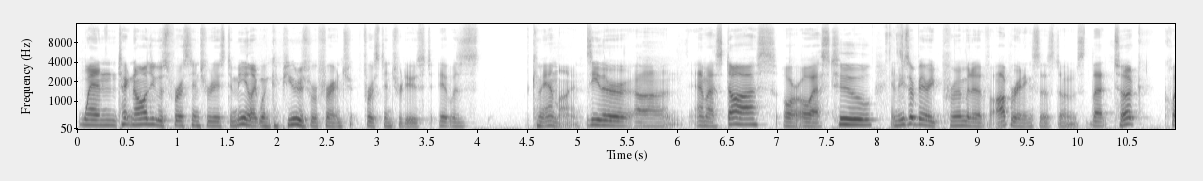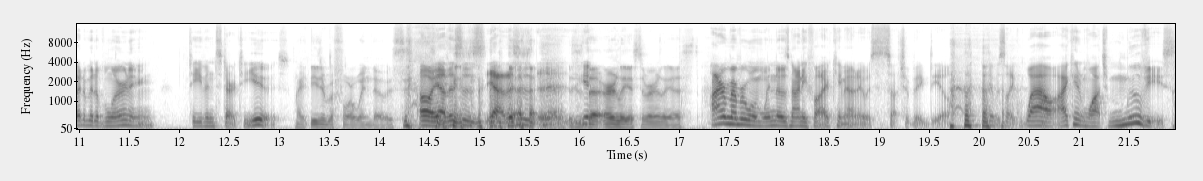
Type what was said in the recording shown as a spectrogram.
when technology was first introduced to me, like when computers were first introduced, it was command line. It's either uh, MS DOS or OS2, and these are very primitive operating systems that took quite a bit of learning to even start to use. Right, these are before Windows. Oh yeah, this is yeah, this is. Uh, this is the earliest of earliest. I remember when Windows 95 came out, it was such a big deal. it was like, wow, I can watch movies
